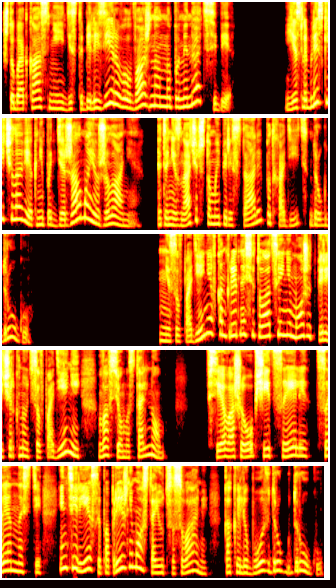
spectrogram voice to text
Чтобы отказ не дестабилизировал, важно напоминать себе. Если близкий человек не поддержал мое желание, это не значит, что мы перестали подходить друг к другу. Несовпадение в конкретной ситуации не может перечеркнуть совпадений во всем остальном. Все ваши общие цели, ценности, интересы по-прежнему остаются с вами, как и любовь друг к другу.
